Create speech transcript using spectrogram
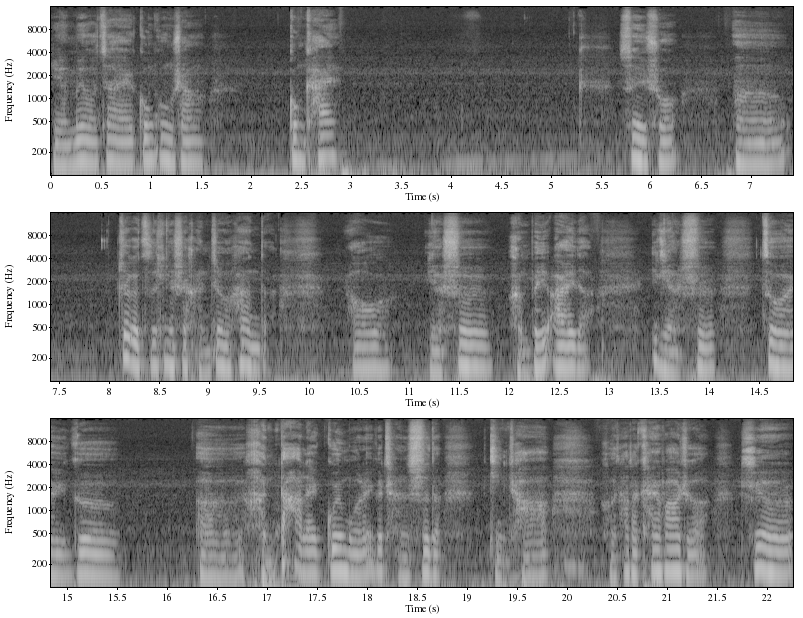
也没有在公共上。公开，所以说，嗯，这个资讯是很震撼的，然后也是很悲哀的。一点是，作为一个呃很大的规模的一个城市的警察和他的开发者，是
